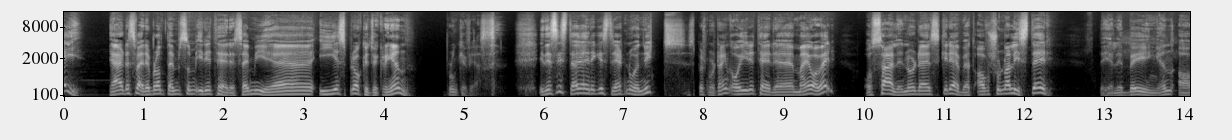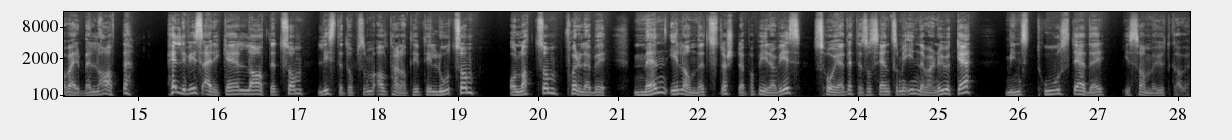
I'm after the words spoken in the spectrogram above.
Hei! Jeg er dessverre blant dem som irriterer seg mye i språkutviklingen. Blunkefjes. I det siste har jeg registrert noe nytt spørsmålstegn, og irriterer meg over, og særlig når det er skrevet av journalister. Det gjelder bøyingen av verbet late. Heldigvis er ikke latet som listet opp som alternativ til lot som og latt som foreløpig, men i landets største papiravis så jeg dette så sent som i inneværende uke, minst to steder i samme utgave.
